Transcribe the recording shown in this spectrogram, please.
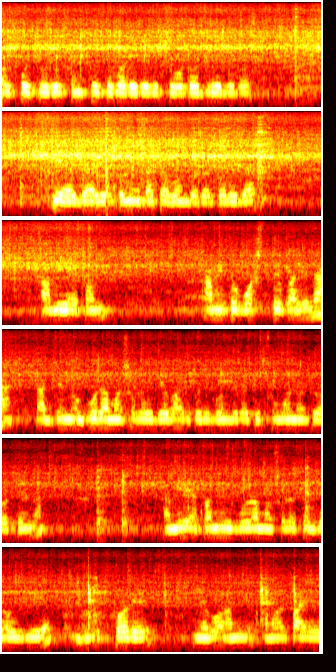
অল্প একটু রসুন থেতো করে রেখেছি ওটাও দিয়ে দেবো। পেঁয়াজ আর রসুনের কাঁচা গন্ধটা চলে যাক আমি এখন, আমি তো বসতে পারি না, তার জন্য গুঁড়া মশলাই ব্যবহার করি। বন্ধুরা, কিছু মনে করবে না। আমি এখন এই গুঁড়া মশলাটা জল দিয়ে ধূপ করে নেব। আমি, আমার পায়ে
